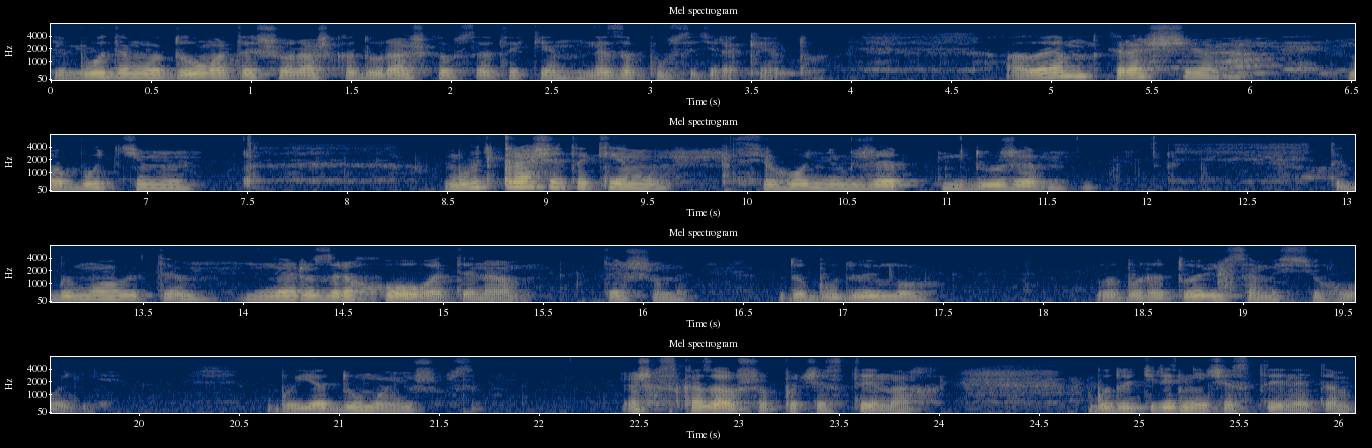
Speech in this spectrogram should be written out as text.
І будемо думати, що рашка-дурашка все-таки не запустить ракету. Але краще, мабуть, мабуть, краще таким сьогодні вже дуже, так би мовити, не розраховувати на те, що ми добудуємо лабораторію саме сьогодні. Бо я думаю, що все. Я ж сказав, що по частинах будуть різні частини. Там.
